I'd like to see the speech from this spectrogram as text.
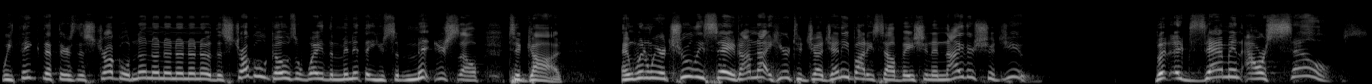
We think that there's this struggle. No, no, no, no, no, no. The struggle goes away the minute that you submit yourself to God. And when we are truly saved, I'm not here to judge anybody's salvation, and neither should you. But examine ourselves.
